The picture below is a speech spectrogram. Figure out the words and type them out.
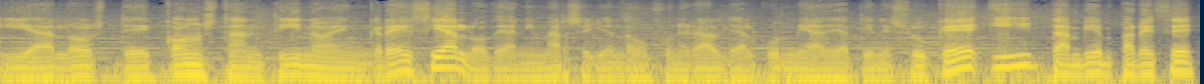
y a los de Constantino en Grecia. Lo de animarse yendo a un funeral de Alcurnia ya tiene su qué y también parece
